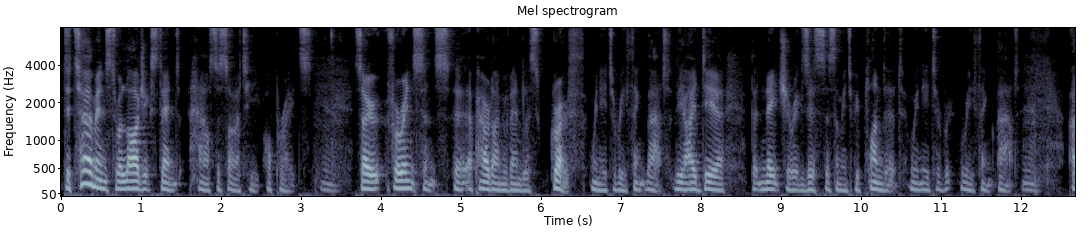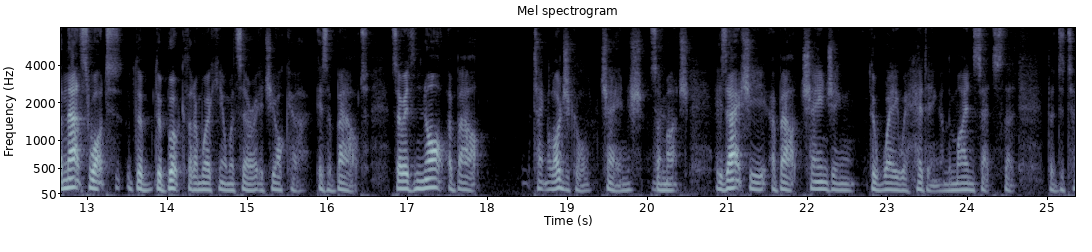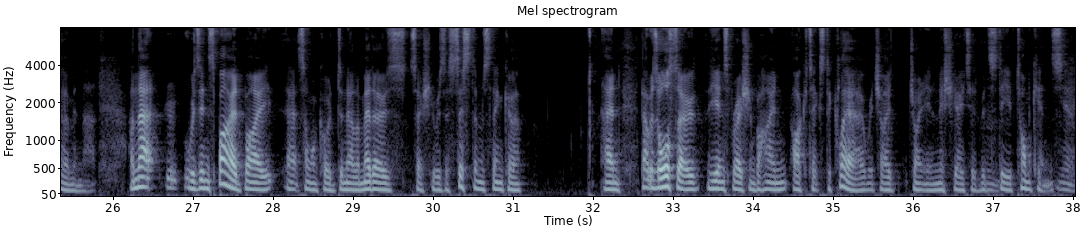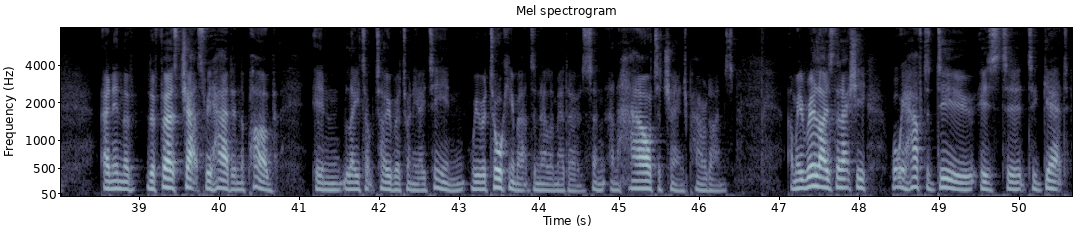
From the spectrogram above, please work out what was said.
determines to a large extent how society operates. Yeah. So, for instance, a paradigm of endless growth, we need to rethink that. The idea that nature exists as something to be plundered, we need to re- rethink that. Yeah. And that's what the, the book that I'm working on with Sarah Ichioka is about. So, it's not about technological change so much, it's actually about changing the way we're heading and the mindsets that, that determine that. And that was inspired by uh, someone called Donella Meadows. So she was a systems thinker. And that was also the inspiration behind Architects Declare, which I jointly initiated with mm. Steve Tompkins. Yeah. And in the, the first chats we had in the pub in late October 2018, we were talking about Donella Meadows and, and how to change paradigms. And we realized that actually what we have to do is to, to get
